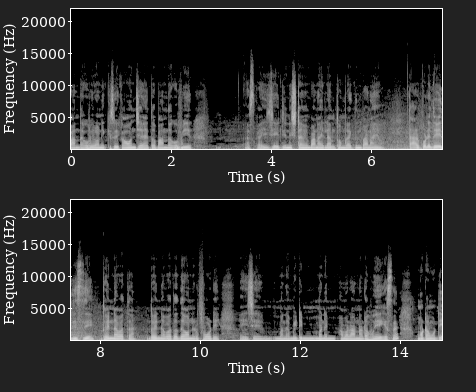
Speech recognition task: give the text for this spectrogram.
বাঁধাকপির অনেক কিছুই খাওয়ান যায়। তো বাঁধাকপির আজকে এই যে জিনিসটা আমি বানাইলাম, তোমরা একদিন বানায়ও। তারপরে দিয়ে দিছি ধন্যা পাতা। ধন্যা পাতা দেওয়ানোর পরে এই যে মানে মিডিয়াম মানে আমার রান্নাটা হয়ে গেছে মোটামুটি।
